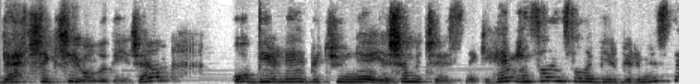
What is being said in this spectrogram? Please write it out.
gerçekçi yolu diyeceğim. O birliğe, bütünlüğe, yaşam içerisindeki hem insan insana birbirimizle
